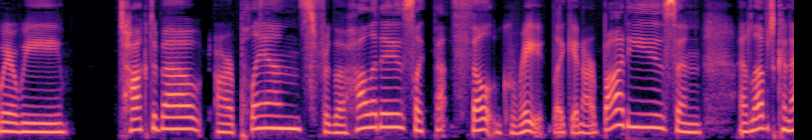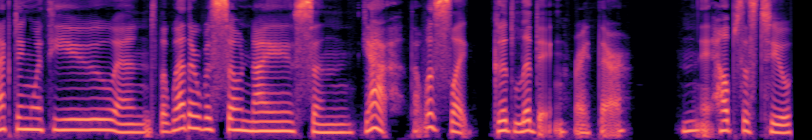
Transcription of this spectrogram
where we talked about our plans for the holidays, like that felt great, like in our bodies. And I loved connecting with you, and the weather was so nice. And yeah, that was like good living right there. Mm, it helps us to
